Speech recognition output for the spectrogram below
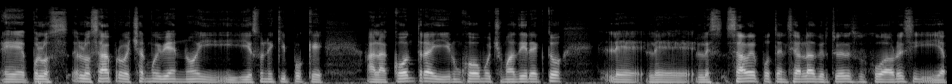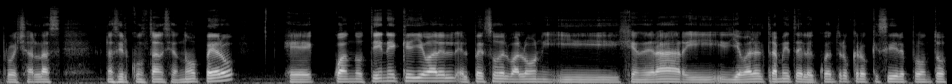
eh, pues los, los sabe aprovechar muy bien, ¿no? Y, es un equipo que a la contra y en un juego mucho más directo le, le les sabe potenciar las virtudes de sus jugadores y, aprovechar las, las circunstancias, ¿no? Pero eh, cuando tiene que llevar el, peso del balón y, generar y, llevar el trámite del encuentro, creo que sí de pronto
